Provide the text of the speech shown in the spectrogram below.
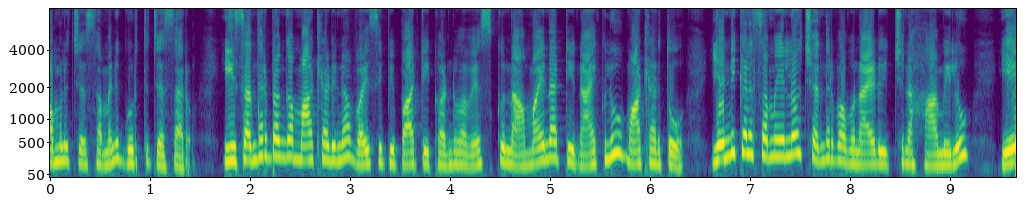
అమలు చేశామని గుర్తు చేశారు. ఈ సందర్భంగా మాట్లాడిన వైసీపీ పార్టీ కండువ వేసుకున్న మైనార్టీ నాయకులు మాట్లాడుతూ ఎన్నికల సమయంలో చంద్రబాబు నాయుడు ఇచ్చిన హామీలు ఏ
